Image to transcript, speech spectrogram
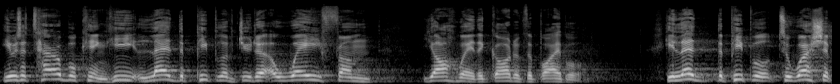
he was a terrible king. He led the people of Judah away from Yahweh, the God of the Bible. He led the people to worship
